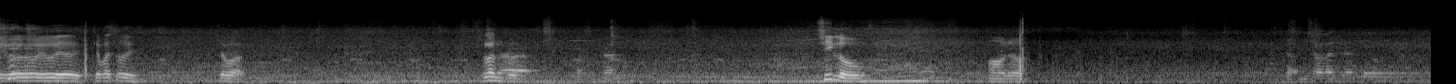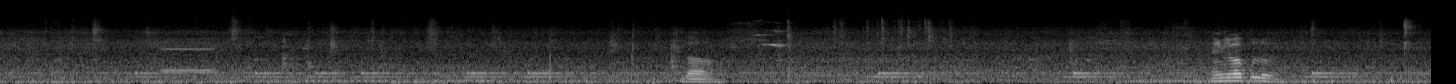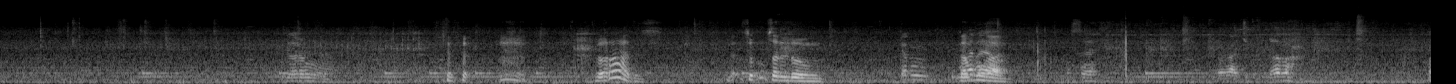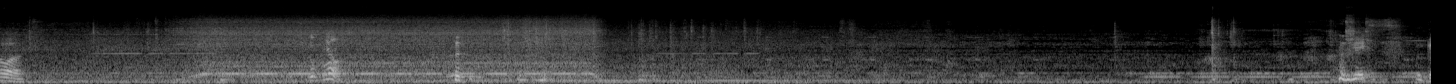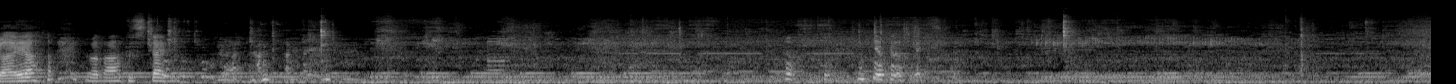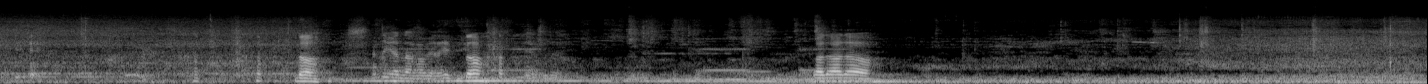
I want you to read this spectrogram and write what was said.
Oi, oi, oi, coba tu. Coba. Pelan pun. Silo. Oh, dah. Tak bisa lagi dah. Dah. Yang 50. Dorongnya. 200. Nggak cukup sandung. Kan Tabungan. Masa Enggak cukup apa? Awas. Cukupnya. Guys, Gaya 200 coy. Dah. nanti kan kamera ini. Dah. Ya, udah. Dah,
